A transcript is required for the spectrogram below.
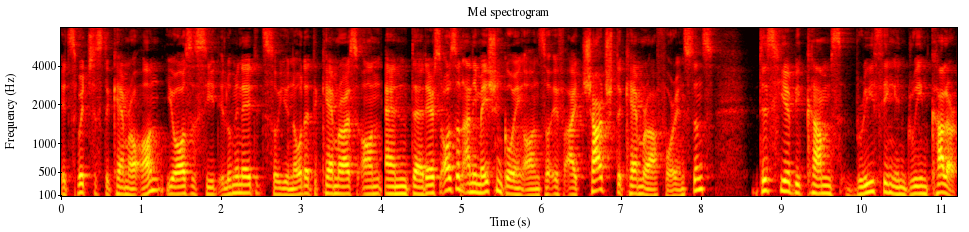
it switches the camera on. You also see it illuminated so you know that the camera is on. And uh, there's also an animation going on. So if I charge the camera, for instance, this here becomes breathing in green color.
